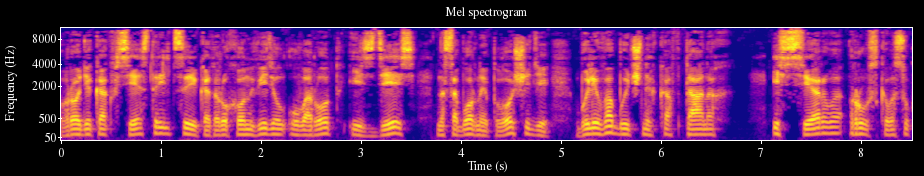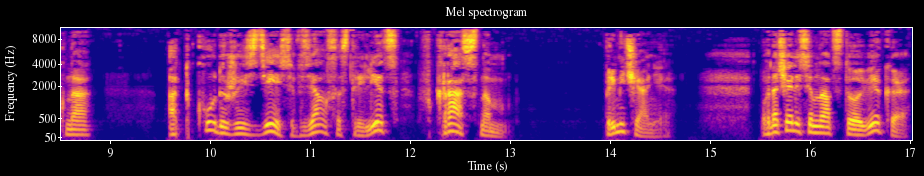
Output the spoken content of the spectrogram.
Вроде как все стрельцы, которых он видел у ворот и здесь, на Соборной площади, были в обычных кафтанах, из серого русского сукна. Откуда же здесь взялся стрелец в красном? Примечание. В начале XVII века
